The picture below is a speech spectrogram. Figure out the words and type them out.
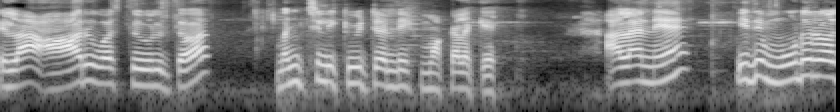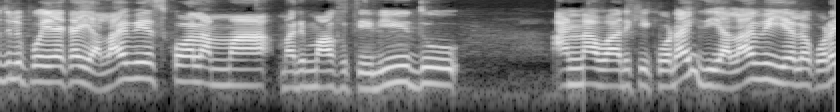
ఇలా ఆరు వస్తువులతో మంచి లిక్విడ్ అండి మొక్కలకి. అలానే ఇది మూడు రోజులు పోయాక ఎలా వేసుకోవాలమ్మా? మరి మాకు తెలియదు అన్న వారికి కూడా ఇది ఎలా వేయాలో కూడా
